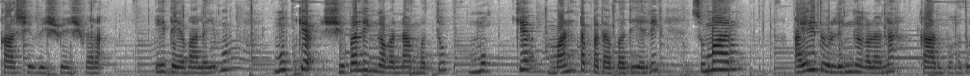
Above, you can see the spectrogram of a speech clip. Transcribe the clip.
ಕಾಶಿ ವಿಶ್ವೇಶ್ವರ. ಈ ದೇವಾಲಯವು ಮುಖ್ಯ ಶಿವಲಿಂಗವನ್ನ ಮತ್ತು ಮುಖ್ಯ ಮಂಟಪದ ಬದಿಯಲ್ಲಿ ಸುಮಾರು ಐದು ಲಿಂಗಗಳನ್ನು ಕಾಣಬಹುದು.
